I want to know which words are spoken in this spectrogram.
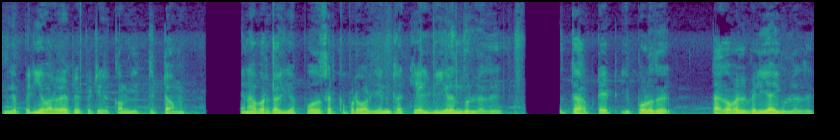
மிகப்பெரிய வரவேற்பை பெற்றிருக்கும் இத்திட்டம். நபர்கள் எப்போது சேர்க்கப்படுவார்கள் என்ற கேள்வி எழுந்துள்ளது. அடுத்த அப்டேட் இப்பொழுது தகவல் வெளியாகியுள்ளது.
